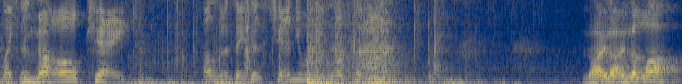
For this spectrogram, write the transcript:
Like this. Bismillah. Okay. I was gonna say this genuinely looks like. لا إله إلا الله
